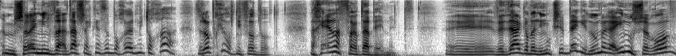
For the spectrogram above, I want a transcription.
הממשלה היא מין ועדה שהכנסת בוחרת מתוכה. זה לא בחירות נפרדות. לכן אין הפרדה באמת. אה, וזה אגב הנימוק של בגין, הוא אומר, ראינו שרוב,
